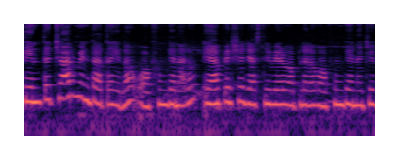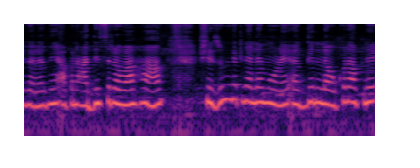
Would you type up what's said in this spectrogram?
तीन ते चार मिनटं आता याला वाफून घेणार आहोत. यापेक्षा जास्ती वेळ आपल्याला वाफून घेण्याची गरज नाही. आपण आधीच रवा हा शिजून घेतलेल्यामुळे अगदी लवकर आपले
